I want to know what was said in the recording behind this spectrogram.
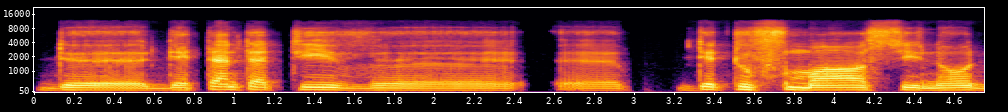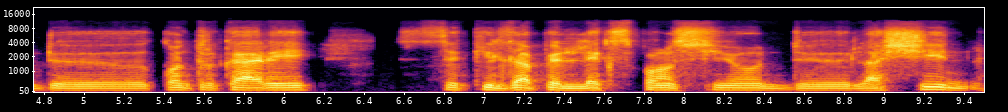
de, des tentatives euh, euh, d'étouffement, sinon de contrecarrer ce qu'ils appellent l'expansion de la Chine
